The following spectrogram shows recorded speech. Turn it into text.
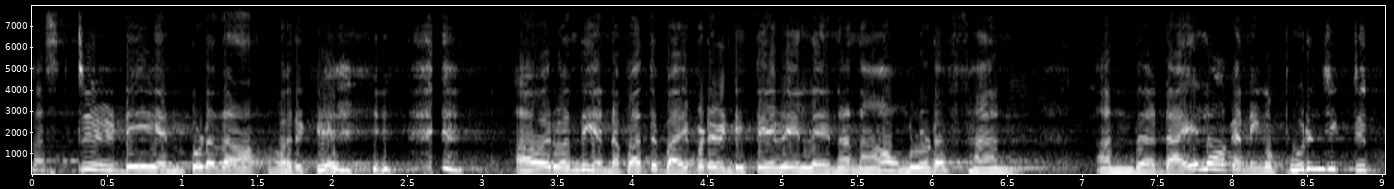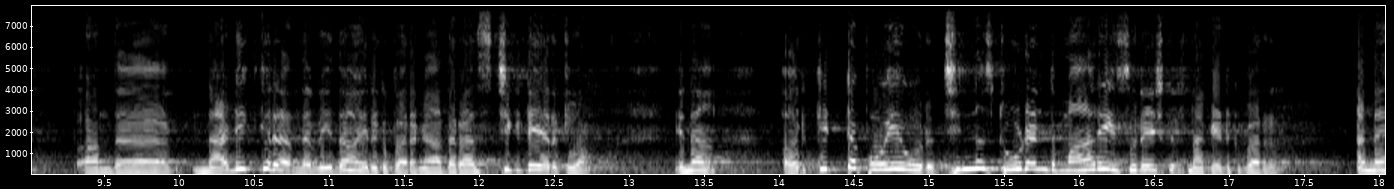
ஃபஸ்ட்டு டே என் கூட தான் அவருக்கு. அவர் வந்து என்னை பார்த்து பயப்பட வேண்டிய தேவையில்லை. ஏன்னா நான் உங்களோட ஃபேன் அந்த டயலாகை நீங்கள் புரிஞ்சுக்கிட்டு அந்த நடிக்கிற அந்த விதம் இருக்கு பாருங்க. அதை ரசிச்சுக்கிட்டே இருக்கலாம். ஏன்னா அவர் கிட்ட போய் ஒரு சின்ன ஸ்டூடெண்ட் மாதிரி சுரேஷ் கிருஷ்ணா கேட்டுக்குப்பாரு அண்ணே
